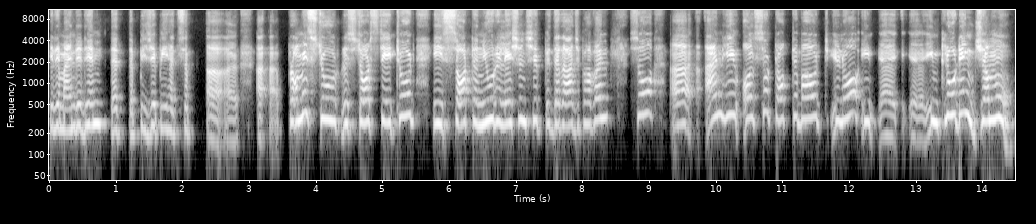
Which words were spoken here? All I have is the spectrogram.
He reminded him that the BJP had uh, uh, uh, promised to restore statehood. He sought a new relationship with the Raj Bhavan. So, uh, and he also talked about, you know, in, uh, uh, including Jammu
